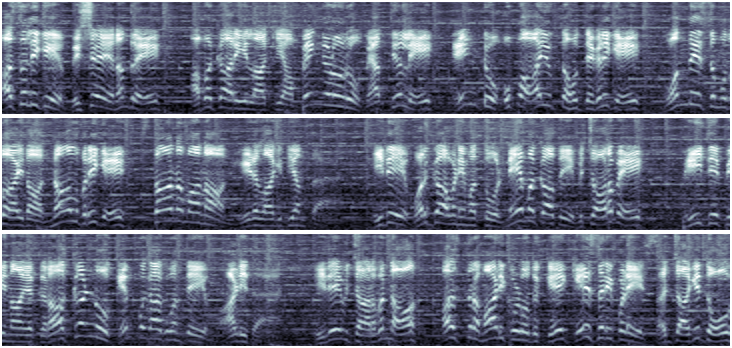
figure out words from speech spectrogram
ಅಸಲಿಗೆ ವಿಷಯ ಏನಂದ್ರೆ ಅಬಕಾರಿ ಇಲಾಖೆಯ ಬೆಂಗಳೂರು ವ್ಯಾಪ್ತಿಯಲ್ಲಿ ಎಂಟು ಉಪ ಆಯುಕ್ತ ಹುದ್ದೆಗಳಿಗೆ ಒಂದೇ ಸಮುದಾಯದ ನಾಲ್ವರಿಗೆ ಸ್ಥಾನಮಾನ ನೀಡಲಾಗಿದೆಯಂತ. ಇದೇ ವರ್ಗಾವಣೆ ಮತ್ತು ನೇಮಕಾತಿ ವಿಚಾರವೇ ಬಿಜೆಪಿ ನಾಯಕರ ಕಣ್ಣು ಕೆಂಪಗಾಗುವಂತೆ ಮಾಡಿದೆ. ಇದೇ ವಿಚಾರವನ್ನ ಅಸ್ತ್ರ ಮಾಡಿಕೊಳ್ಳುವುದಕ್ಕೆ ಕೇಸರಿ ಪಡೆ ಸಜ್ಜಾಗಿದ್ದು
